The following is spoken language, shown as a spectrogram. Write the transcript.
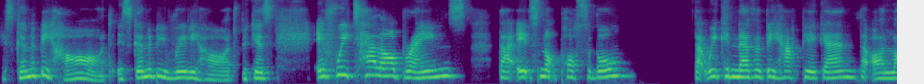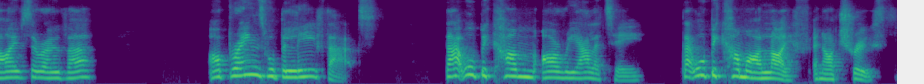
it's going to be hard. It's going to be really hard because if we tell our brains that it's not possible, that we can never be happy again, that our lives are over, our brains will believe that. That will become our reality. That will become our life and our truth.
